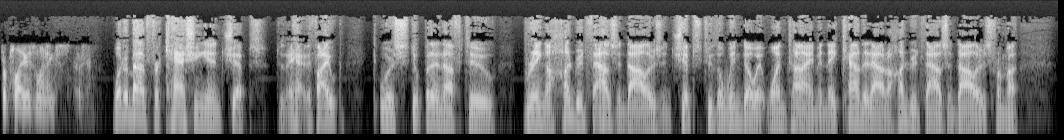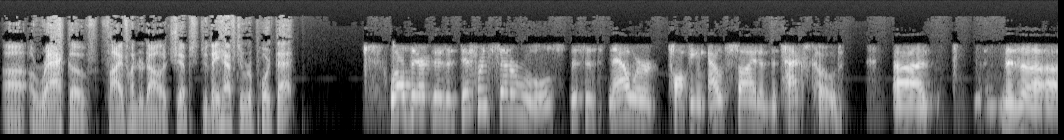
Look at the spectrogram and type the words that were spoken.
for players' winnings. What about for cashing in chips? Do they have? If I were stupid enough to bring hundred thousand dollars in chips to the window at one time, and they counted out hundred thousand dollars from a uh, a rack of five hundred dollar chips, do they have to report that? Well, there, there's a different set of rules. This is now we're talking outside of the tax code. Uh, there's a, a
